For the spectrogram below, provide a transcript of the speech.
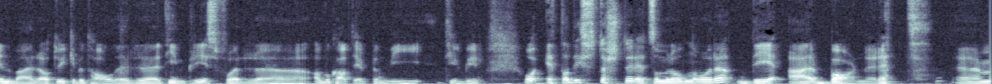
innebærer at du ikke betaler eh, timepris for eh, advokathjelpen vi tilbyr. Og et av de største rettsområdene våre, det er barnerett. Eh,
